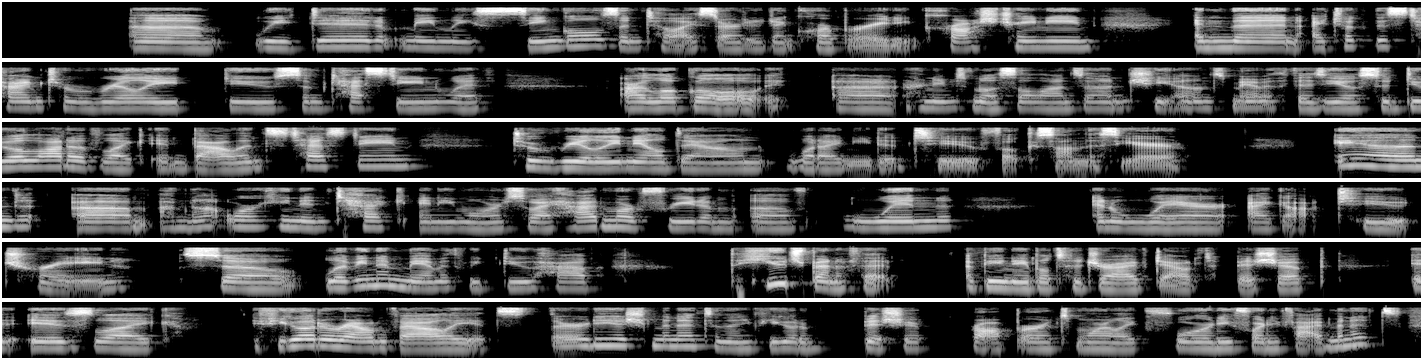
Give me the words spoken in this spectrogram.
Um, we did mainly singles until I started incorporating cross training. And then I took this time to really do some testing with our local, uh, her name's Melissa Alonso, and she owns Mammoth Physio. So do a lot of like imbalance testing to really nail down what I needed to focus on this year. And um, I'm not working in tech anymore. So I had more freedom of when and where I got to train. So, living in Mammoth, we do have the huge benefit of being able to drive down to Bishop. It is like if you go to Round Valley, it's 30 ish minutes. And then if you go to Bishop proper, it's more like 40, 45 minutes.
